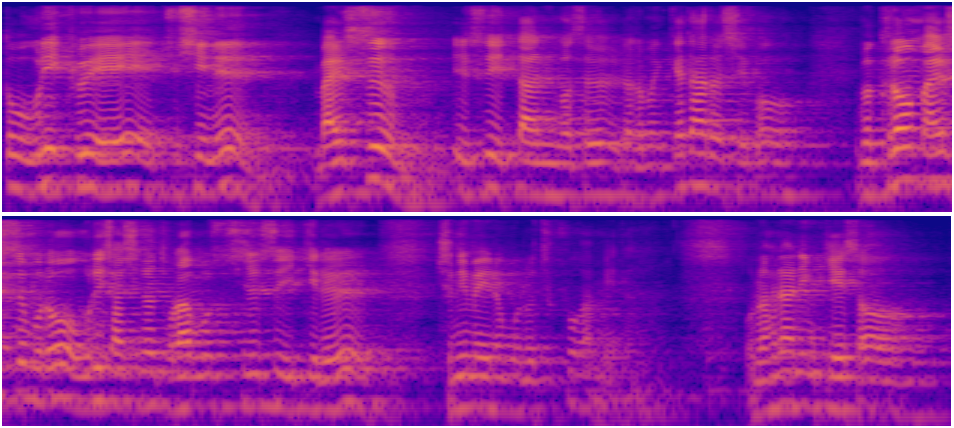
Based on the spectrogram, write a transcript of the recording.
또 우리 교회에 주시는 말씀일 수 있다는 것을 여러분 깨달으시고 뭐 그런 말씀으로 우리 자신을 돌아보실 수 있기를 주님의 이름으로 축복합니다. 오늘 하나님께서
